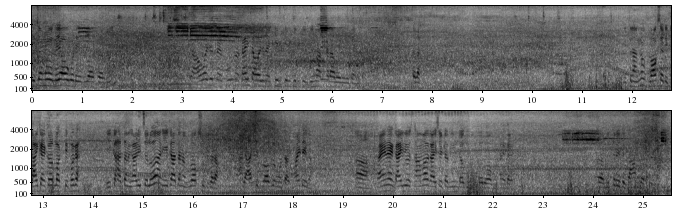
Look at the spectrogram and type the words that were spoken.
त्याच्यामुळे लय अवघड आहे ब्लॉक करणं. ते आवाज येत नाही पूर्ण काहीच आवाज नाही. किरकिर किरकिर दिमाग खराब होतो त्याने चला. मित्रांनो ब्लॉगसाठी काय काय करावं लागते बघा. एका हातानं गाडी चालवा आणि एका हातानं ब्लॉग शूट करा. हे असे प्रॉब्लेम होतात माहिती आहे का? हां काही नाही काही दिवस थांबा काय सेटअप घेऊन टाकून करू आपण काय काय मित्र इथं काम करतो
